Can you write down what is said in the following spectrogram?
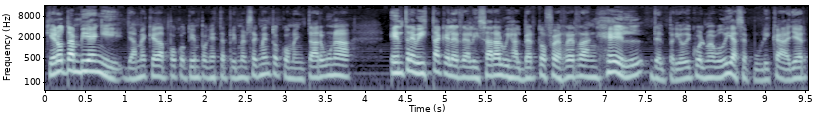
Quiero también, y ya me queda poco tiempo en este primer segmento, comentar una entrevista que le realizara Luis Alberto Ferrer Rangel del periódico El Nuevo Día. Se publica ayer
